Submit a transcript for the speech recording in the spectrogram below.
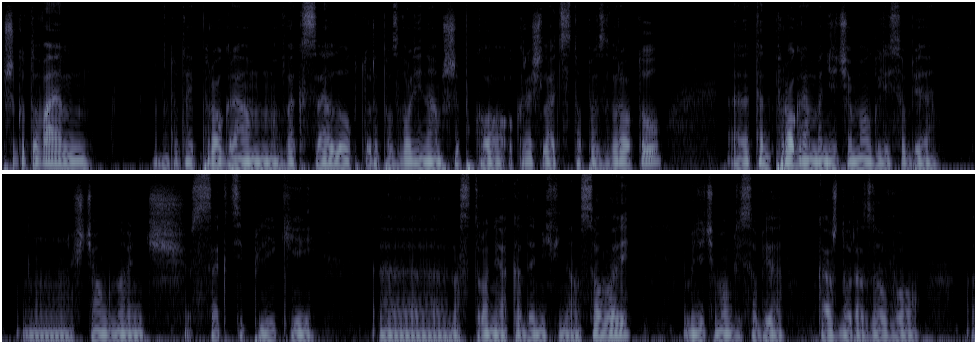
Przygotowałem tutaj program w Excelu, który pozwoli nam szybko określać stopę zwrotu. E, Ten program będziecie mogli sobie mm, ściągnąć z sekcji pliki e, na stronie Akademii Finansowej. Będziecie mogli sobie każdorazowo e,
